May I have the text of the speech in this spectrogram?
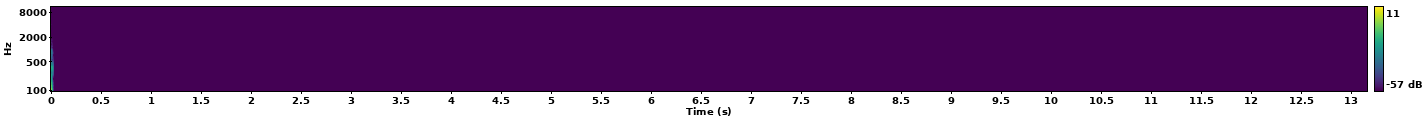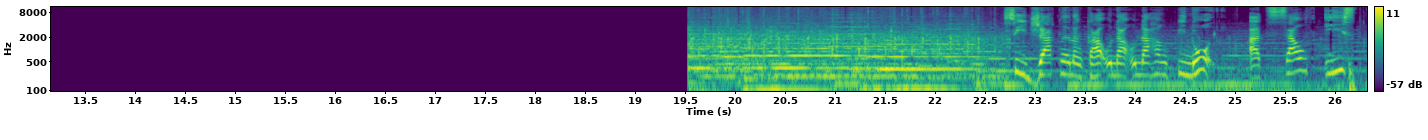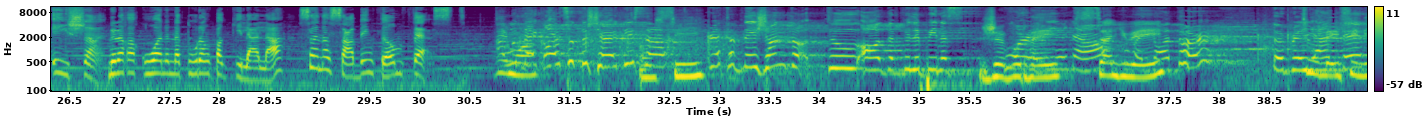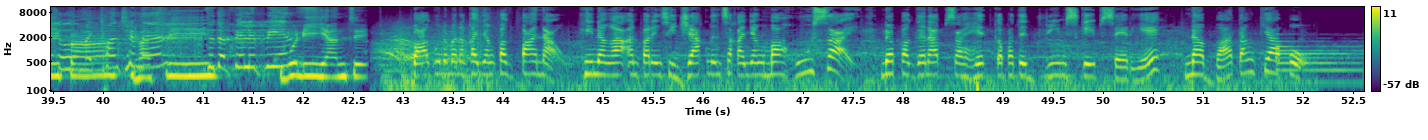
Si Jacqueline ang kauna-unahang Pinoy at Southeast Asian na nakakuha ng naturang pagkilala sa nasabing film fest. I would like also to share this uh, recognition to, to all the Filipinas Je who are voudrais here now, saluer to my daughter, to tous les Brillante, to my Philippins, countrymen, fille, to the Philippines. Brillante. Bago naman ang kanyang pagpanaw, hinangaan pa rin si Jacqueline sa kanyang mahusay na pagganap sa hit kapatid Dreamscape serye na Batang Quiapo.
